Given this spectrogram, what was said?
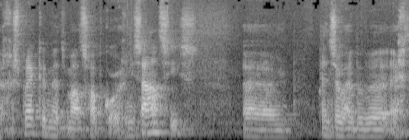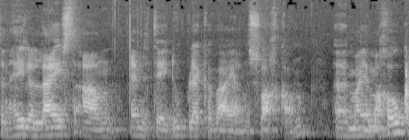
gesprekken met maatschappelijke organisaties. Ehm, en zo hebben we echt een hele lijst aan MDT-doelplekken waar je aan de slag kan. Eh, maar je mag ook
